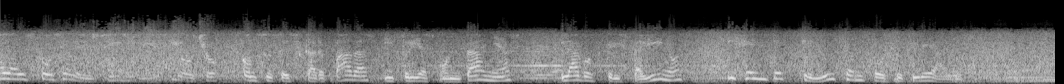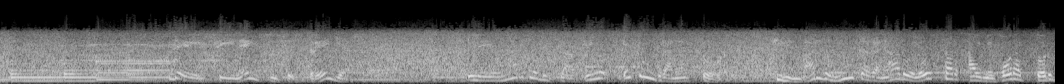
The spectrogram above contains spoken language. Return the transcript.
a la Escocia del siglo XVIII con sus escarpadas y frías montañas, lagos cristalinos y gentes que luchan por sus ideales. Del cine y sus estrellas. Leonardo DiCaprio es un gran actor. Sin embargo, nunca ha ganado el Oscar al mejor actor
